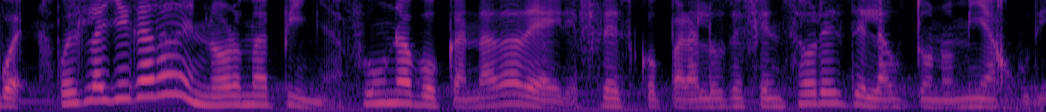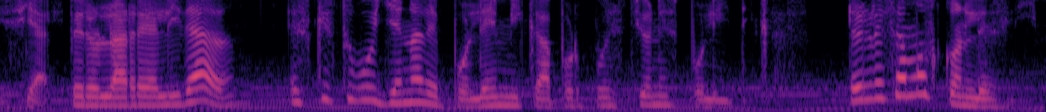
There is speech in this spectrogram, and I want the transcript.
Bueno, pues la llegada de Norma Piña fue una bocanada de aire fresco para los defensores de la autonomía judicial, pero la realidad es que estuvo llena de polémica por cuestiones políticas. Regresamos con Leslie,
